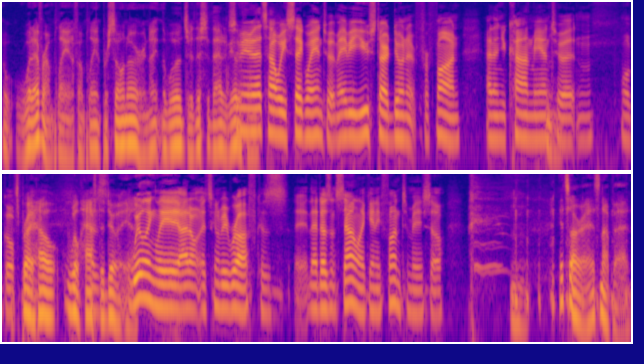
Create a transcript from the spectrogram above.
whatever I'm playing. If I'm playing Persona or Night in the Woods or this or that or the So other maybe thing. that's how we segue into it. Maybe you start doing it for fun, and then you con me into hmm. it, and we'll go. That's from probably there. how we'll have to do it. Yeah. Willingly, I don't. It's going to be rough because eh, that doesn't sound like any fun to me. So mm. It's all right. It's not bad.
